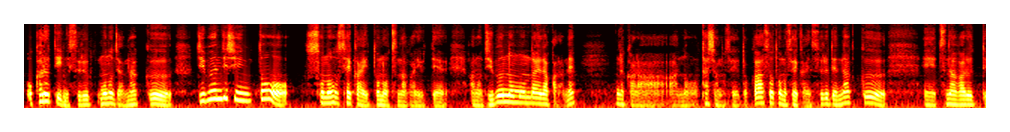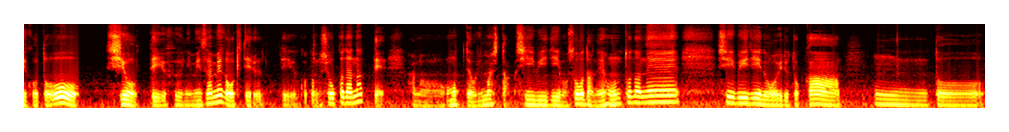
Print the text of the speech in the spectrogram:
オカルティにするものじゃなく、自分自身とその世界とのつながりって、あの、自分の問題だからね。だから、あの、他者のせいとか、外の世界にするでなく、えー、つながるっていうことをしようっていうふうに目覚めが起きてるっていうことの証拠だなって、あの、思っておりました。CBD もそうだね。本当だね。CBD のオイルとか、うんと、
